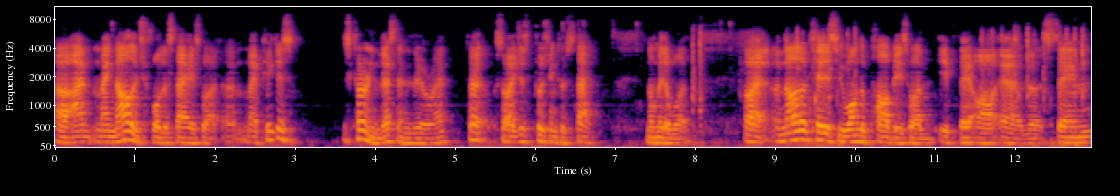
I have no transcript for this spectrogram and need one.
uh, I'm, my knowledge for the stack is what? Uh, my peek is it's currently less than zero, right? So, so I just push into stack, no matter what. Alright, another case you want to pop is what if they are at the same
